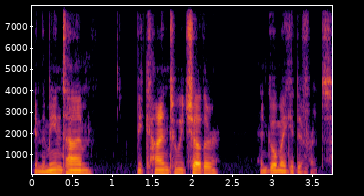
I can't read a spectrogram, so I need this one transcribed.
In the meantime, be kind to each other, and go make a difference.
